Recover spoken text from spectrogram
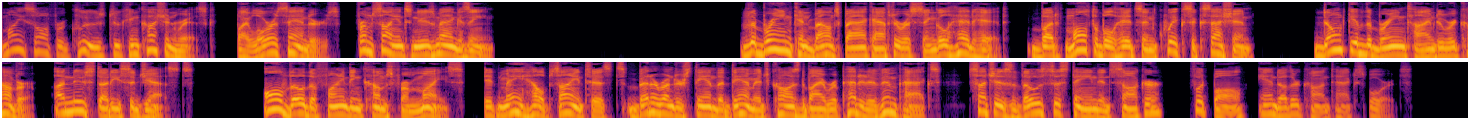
Mice Offer Clues to Concussion Risk by Laura Sanders from Science News Magazine. The brain can bounce back after a single head hit, but multiple hits in quick succession don't give the brain time to recover, a new study suggests. Although the finding comes from mice, it may help scientists better understand the damage caused by repetitive impacts, such as those sustained in soccer, football, and other contact sports.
